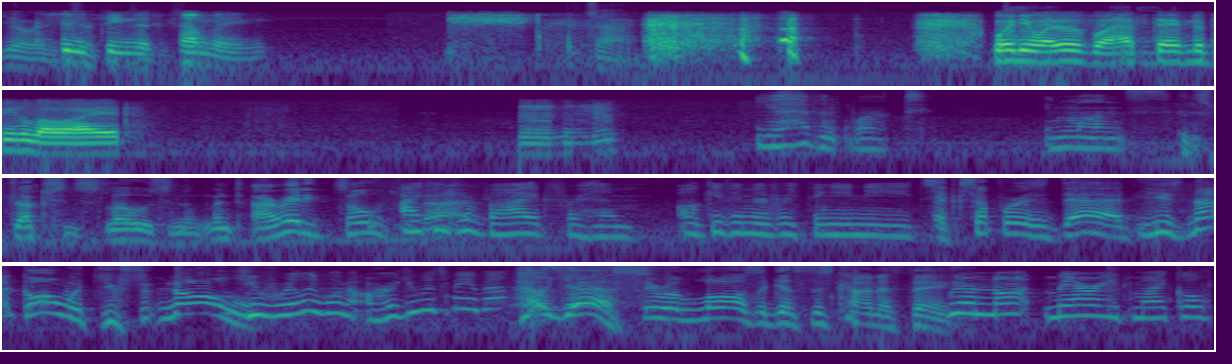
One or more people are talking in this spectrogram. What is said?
You're Should have seen this coming. Good job. when he wanted his last name to be Lloyd. hmm You haven't worked in months. Construction slows in the winter. I already told you I can provide for him. I'll give him everything he needs. Except for his dad. He's not going with you. So, no. You really want to argue with me about Hell this? Hell yes. There are laws against this kind of thing. We're not married, Michael.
